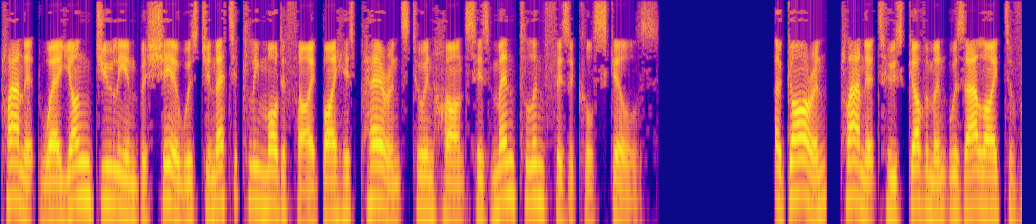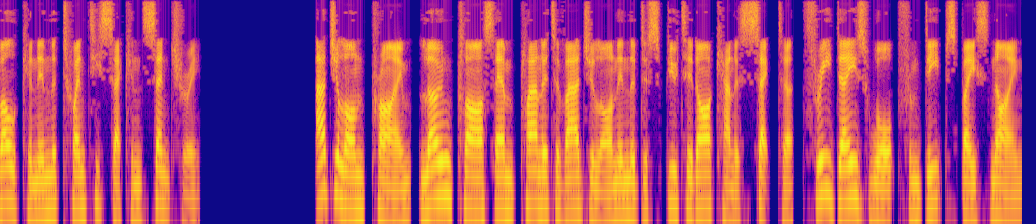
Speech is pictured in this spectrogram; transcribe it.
planet where young Julian Bashir was genetically modified by his parents to enhance his mental and physical skills. Agaran, planet whose government was allied to Vulcan in the 22nd century. Ajilon Prime, lone Class M planet of Ajilon in the disputed Archanis sector, three days warp from Deep Space Nine,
